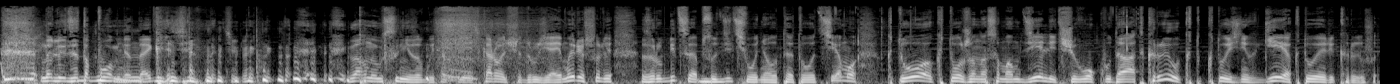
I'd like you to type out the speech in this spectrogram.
Но люди это помнят, да, Главное, усы не забыть отклеить. Короче, друзья, и мы решили зарубиться и обсудить сегодня вот эту вот тему. Кто, кто же на самом деле чего куда открыл, кто, из них гей, а кто Эрик Рыжий.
